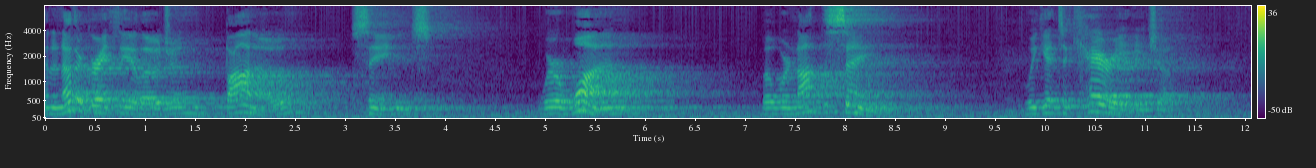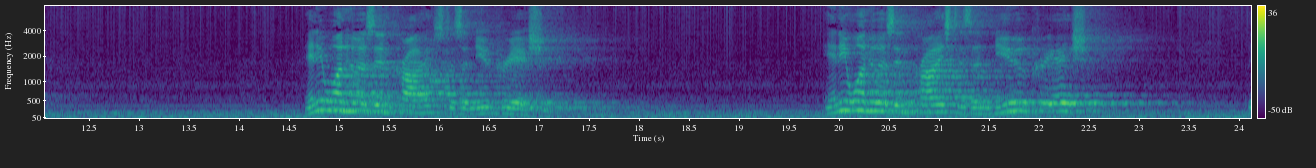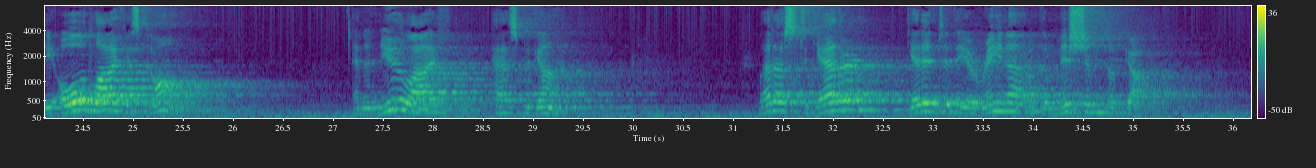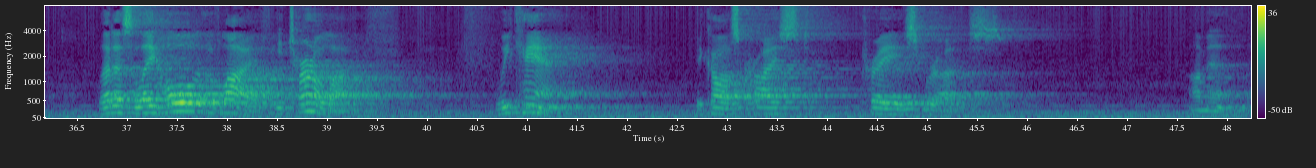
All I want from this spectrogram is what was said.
And another great theologian, Bono, sings, We're one, but we're not the same. We get to carry each other. Anyone who is in Christ is a new creation. Anyone who is in Christ is a new creation. The old life is gone, and a new life has begun. Let us together get into the arena of the mission of God. Let us lay hold of life, eternal life. We can, because Christ prays for us. Amen.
